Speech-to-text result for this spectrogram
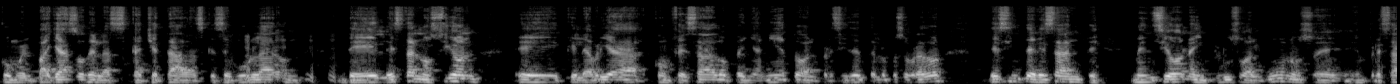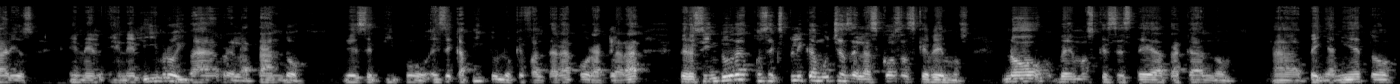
como el payaso de las cachetadas, que se burlaron de él. Esta noción que le habría confesado Peña Nieto al presidente López Obrador es interesante. Menciona incluso algunos empresarios en el, en el libro y va relatando ese tipo, ese capítulo que faltará por aclarar, pero sin duda, pues explica muchas de las cosas que vemos. No vemos que se esté atacando a Peña Nieto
